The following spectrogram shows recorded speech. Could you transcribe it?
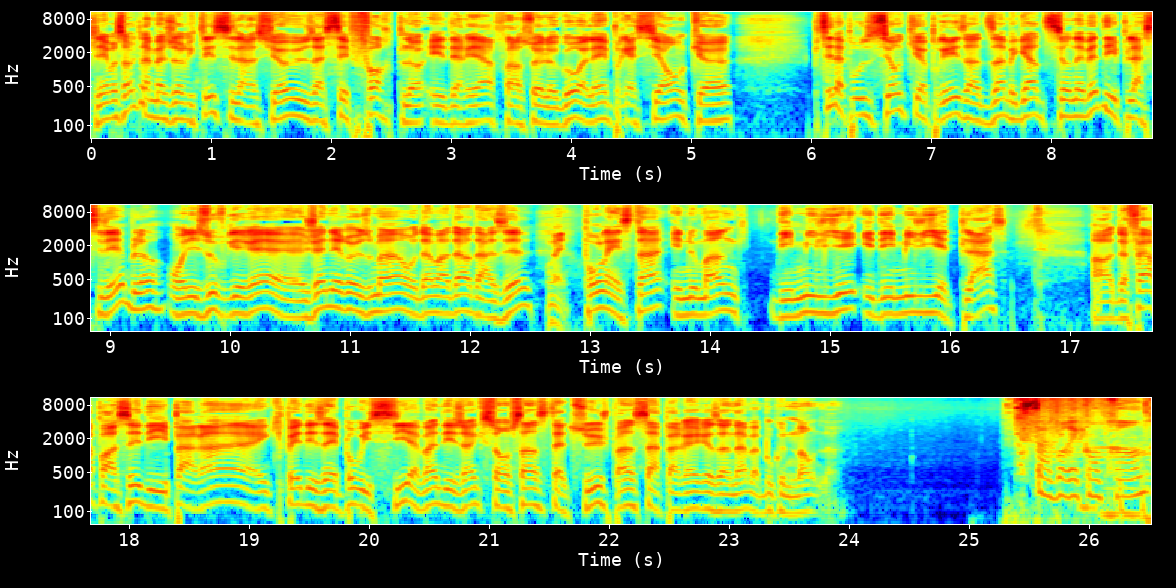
J'ai l'impression que la majorité silencieuse, assez forte, là, est derrière François Legault, a l'impression que. Puis tu sais, la position qu'il a prise en disant, mais regarde, si on avait des places libres, là, on les ouvrirait euh, généreusement aux demandeurs d'asile. Oui. Pour l'instant, il nous manque des milliers et des milliers de places. Ah, de faire passer des parents euh, qui payent des impôts ici avant des gens qui sont sans statut, je pense que ça paraît raisonnable à beaucoup de monde. Là. Savoir et comprendre.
